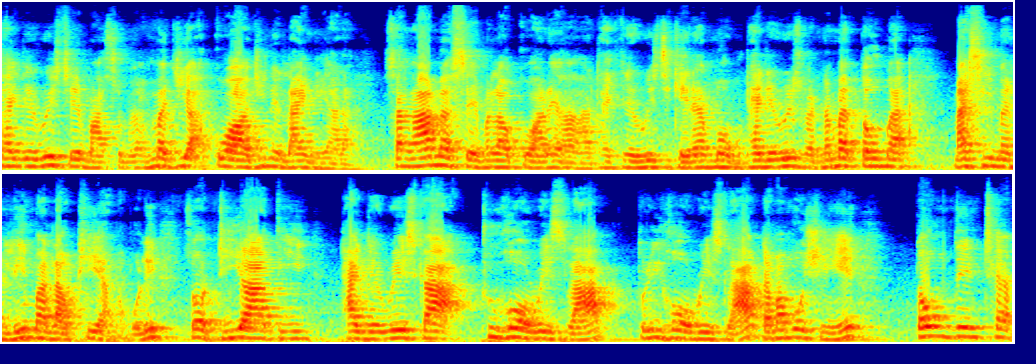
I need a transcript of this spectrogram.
title race ထဲမှာဆိုရင်အမှတ်ကြီးကအကွာကြီးနဲ့လိုက်နေရတာ15မှတ်10မှတ်လောက်ကွာတဲ့ဟာ title race ကြတယ်မဟုတ်ဘူး title race ကနံပါတ်3မှတ် maximum 4မှတ်လောက်ဖြစ်ရမှာပေါ့လေဆိုတော့ DRT title race က2 horse race လား3 horse race လားဒါမှမဟုတ်ရှင်3သင်းထက်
